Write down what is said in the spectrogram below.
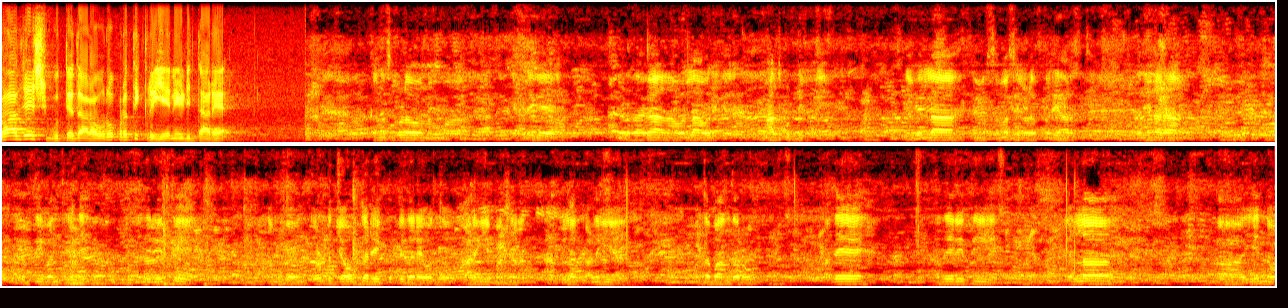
ರಾಜೇಶ್ ಗುತ್ತೇದಾರ್ ಅವರು ಪ್ರತಿಕ್ರಿಯೆ ನೀಡಿದ್ದಾರೆ. ಕನಸುಗಳು ನಮ್ಮ ಯಾರಿಗೆ ಹೇಳಿದಾಗ ನಾವೆಲ್ಲ ಅವರಿಗೆ ಮಾತು ಕೊಟ್ಟಿದ್ವಿ ನಾವೆಲ್ಲ ನಿಮ್ಮ ಸಮಸ್ಯೆಗಳ ಪರಿಹರಿಸ್ತೀವಿ ಪರಿಹಾರ ಕೊಡ್ತೀವಿ ಅಂತೇಳಿ ಅದೇ ರೀತಿ ನಮಗೆ ಒಂದು ದೊಡ್ಡ ಜವಾಬ್ದಾರಿ ಕೊಟ್ಟಿದ್ದಾರೆ ಇವತ್ತು ಕಾಳಗಿ ಭಜನ ಎಲ್ಲ ಕಾಳಗಿ ಮತ ಬಾಂಧವರು. ಅದೇ ಅದೇ ರೀತಿ ಎಲ್ಲ ಏನು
